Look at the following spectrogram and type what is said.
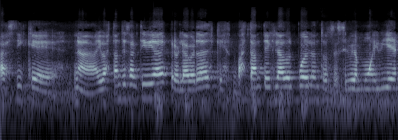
Así que nada, hay bastantes actividades, pero la verdad es que es bastante aislado el pueblo, entonces sirve muy bien.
